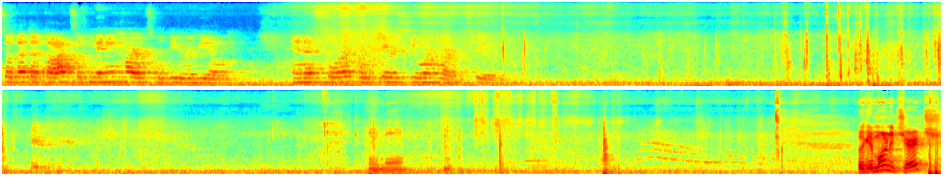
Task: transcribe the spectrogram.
so that the thoughts of many hearts will be revealed, and a sword will pierce your heart too. Amen. Well, good morning, church.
